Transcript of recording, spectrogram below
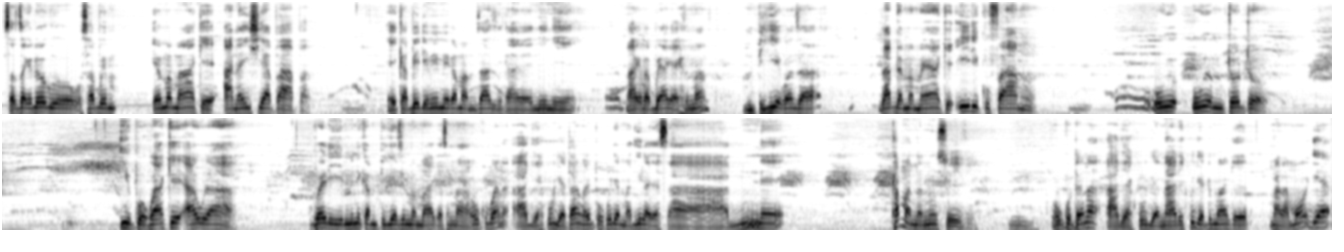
Sasa kidogo kwa sababu ya mama yake anaishi hapa hapa. Ikabidi mimi kama mzazi nika nini mama babu yake akasema mpigie kwanza labda mama yake ili kufahamu huyo huyo mtoto yupo kwake au la. Kweli mimi nikampigia simu mama yake akasema huku bwana hajakuja tangu alipokuja majira ya saa nne kama na nusu hivi mm. huku tena hajakuja, na alikuja tu manake mara moja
